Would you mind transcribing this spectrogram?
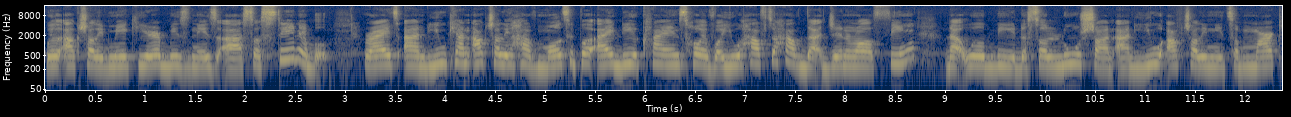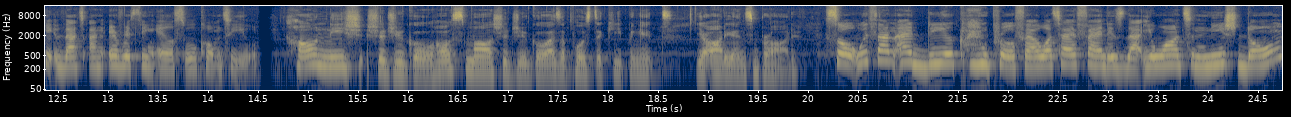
will actually make your business uh, sustainable, right? And you can actually have multiple ideal clients. However, you have to have that general thing that will be the solution, and you actually need to market that, and everything else will come to you. How niche should you go? How small should you go as opposed to keeping it your audience broad? So with an ideal client profile, what I find is that you want to niche down,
